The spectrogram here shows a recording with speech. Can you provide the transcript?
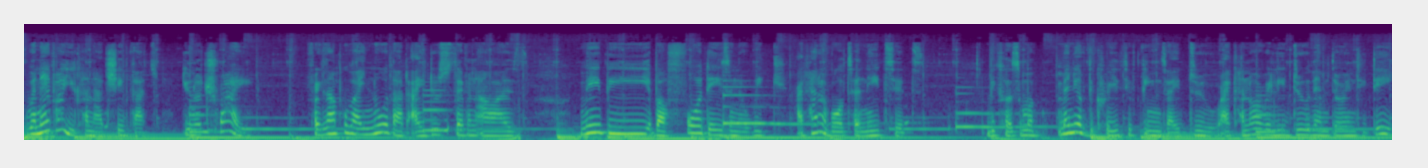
Whenever you can achieve that, you know, try. For example, I know that I do 7 hours maybe about 4 days in a week. I kind of alternate it because of, many of the creative things I do, I cannot really do them during the day.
